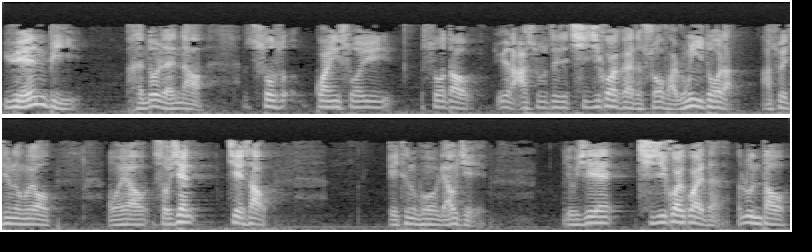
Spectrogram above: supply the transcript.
远比很多人啊说说关于说一说到约拿书这些奇奇怪怪的说法容易多了啊。所以听众朋友，我要首先介绍。给听众朋友了解，有些奇奇怪怪的论到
